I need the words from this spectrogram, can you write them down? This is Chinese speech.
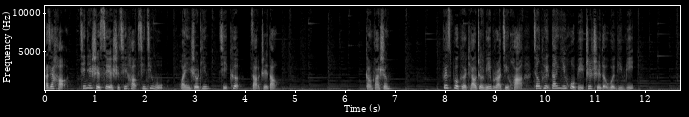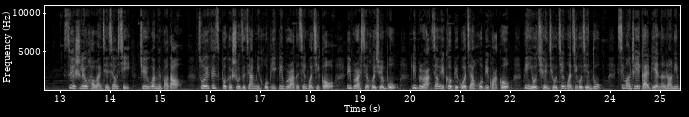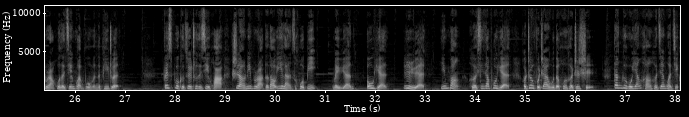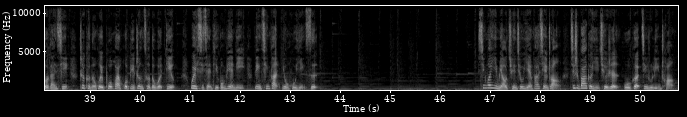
大家好，今天是四月十七号，星期五，欢迎收听极客早知道。刚发生，Facebook 调整 Libra 计划，将推单一货币支持的稳定币。四月十六号晚间消息，据外媒报道，作为 Facebook 数字加密货币 Libra 的监管机构，Libra 协会宣布，Libra 将与个别国家货币挂钩，并由全球监管机构监督。希望这一改变能让 Libra 获得监管部门的批准。Facebook 最初的计划是让 Libra 得到一揽子货币：美元、欧元、日元、英镑和新加坡元和政府债务的混合支持。但各国央行和监管机构担心，这可能会破坏货币政策的稳定，为洗钱提供便利，并侵犯用户隐私。新冠疫苗全球研发现状：七十八个已确认，五个进入临床。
